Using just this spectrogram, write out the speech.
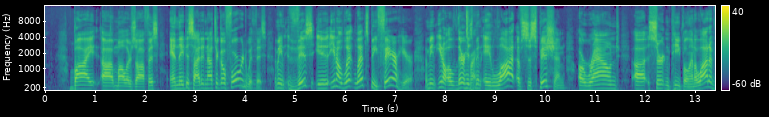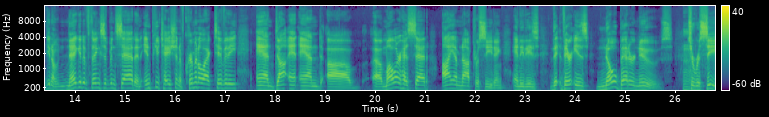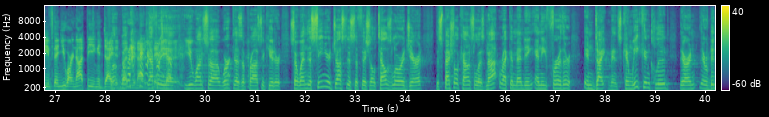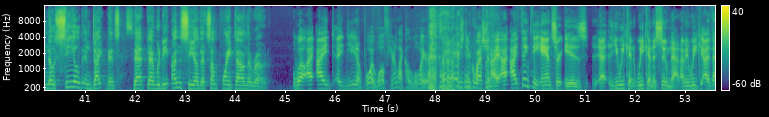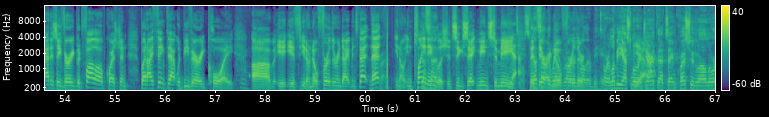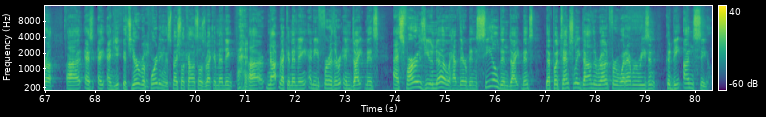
by uh, Mueller's office, and they decided not to go forward with this. I mean, this is, you know, let, let's be fair here. I mean, you know, there has right. been a lot of suspicion around uh, certain people, and a lot of, you know, negative things have been said, and imputation of criminal activity, and, and, and uh, uh, Mueller has said, I am not proceeding, and it is, th- there is no better news mm. to receive, than you are not being indicted well, by the United Jeffrey, States government. Uh, you once uh, worked as a prosecutor. So when the senior justice official tells Laura Jarrett the special counsel is not recommending any further indictments, can we conclude there are there have been no sealed indictments yes. that uh, would be unsealed at some point down the road? Well, I, I, you know, boy, Wolf, you're like a lawyer. That's an interesting question. I, I, I, think the answer is uh, we can we can assume that. I mean, we uh, that is a very good follow-up question, but I think that would be very coy uh, if you know no further indictments. That that right. you know, in plain That's English, not, it means to me yeah. that That's there are the no further. Or let me ask Laura yeah. Jarrett that same question, Laura. Uh, as, and it's your reporting the special counsel is recommending, uh, not recommending any further indictments as far as you know, have there been sealed indictments that potentially down the road, for whatever reason, could be unsealed?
